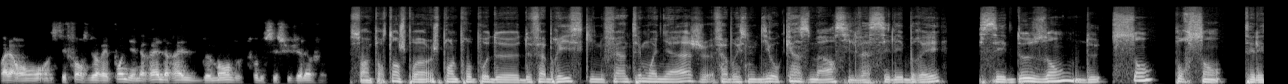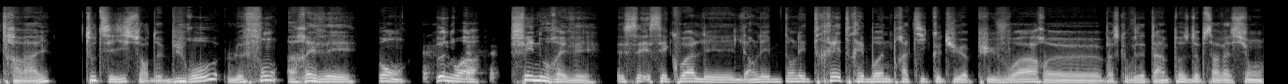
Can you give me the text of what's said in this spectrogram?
voilà, on, s'efforce de répondre. Il y a une réelle, réelle demande autour de ces sujets-là aujourd'hui. C'est important. Je prends, je prends le propos de, de, Fabrice qui nous fait un témoignage. Fabrice nous dit au 15 mars, il va célébrer ses deux ans de 100% télétravail. Toutes ces histoires de bureau le font rêver. Bon, Benoît, fais-nous rêver. C'est quoi les dans les dans les très très bonnes pratiques que tu as pu voir euh, parce que vous êtes à un poste d'observation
